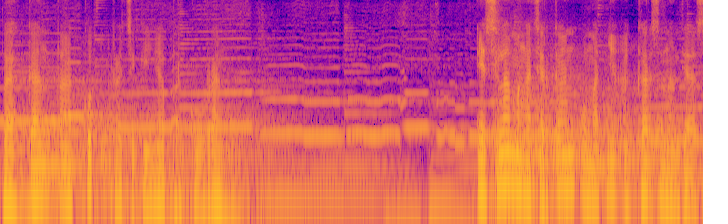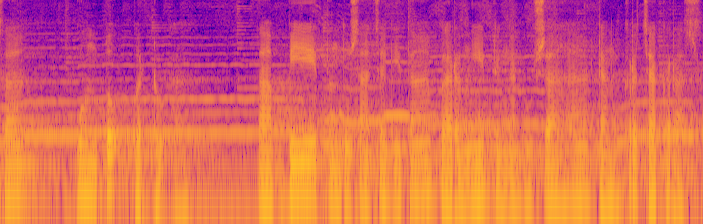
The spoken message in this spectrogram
bahkan takut rezekinya berkurang. Islam mengajarkan umatnya agar senantiasa untuk berdoa tapi tentu saja kita barengi dengan usaha dan kerja keras.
